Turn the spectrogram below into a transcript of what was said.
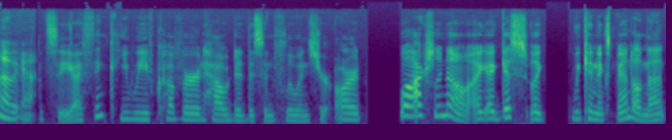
oh yeah, Let's see. I think we've covered how did this influence your art. Well, actually, no. I, I guess like we can expand on that.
